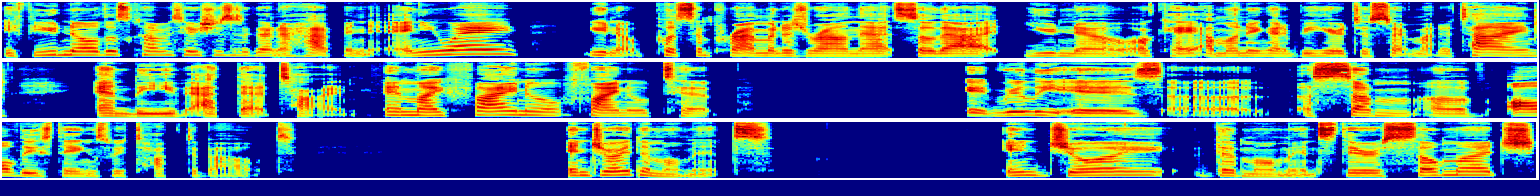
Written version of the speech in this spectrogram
if you know those conversations are going to happen anyway, you know, put some parameters around that so that you know, okay, I'm only going to be here to a certain amount of time and leave at that time. And my final, final tip it really is a, a sum of all these things we talked about. Enjoy the moments. Enjoy the moments. There's so much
